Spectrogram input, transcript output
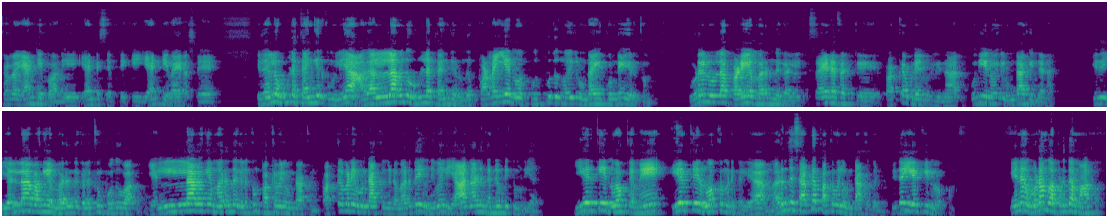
சொல்கிற ஆன்டிபாடி ஆன்டிசெப்டிக்கு ஆன்டி வைரஸு இதெல்லாம் உள்ளே தங்கியிருக்கும் இல்லையா? அதெல்லாம் வந்து உள்ளே தங்கியிருந்து பழைய நோ புது புது நோய்கள் உண்டாகி கொண்டே இருக்கும். உடலில் உள்ள பழைய மருந்துகள் சைடு எஃபெக்ட் பக்க விளைவுகளினால் புதிய நோய்கள் உண்டாகின்றன. இது எல்லா வகைய மருந்துகளுக்கும் பொதுவாகும். எல்லா வகைய மருந்துகளுக்கும் பக்கவிளை உண்டாக்கும். பக்கவிளை உண்டாக்குகின்ற மருந்தை இனிமேல் யாருனாலும் கண்டுபிடிக்க முடியாது. இயற்கை நோக்கமே இயற்கை நோக்கம் இருக்கு இல்லையா? மருந்து சாப்பிட்டா பக்கவில் உண்டாக வேண்டும். இதான் இயற்கை நோக்கம். ஏன்னா உடம்பு அப்படித்தான் மாற்றும்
